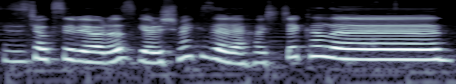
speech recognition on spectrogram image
Sizi çok seviyoruz. Görüşmek üzere. Hoşçakalın.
